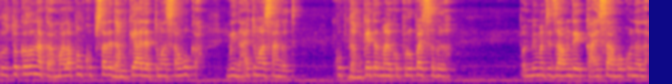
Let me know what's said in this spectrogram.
कृत्य करू नका मला पण खूप सारे धमके आल्यात तुम्हाला सांगू का? मी नाही तुम्हाला सांगत. खूप धमके येतात माझ्या प्रूफ आहे सगळं. पण मी म्हणते जाऊन दे काय सांगू कोणाला?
